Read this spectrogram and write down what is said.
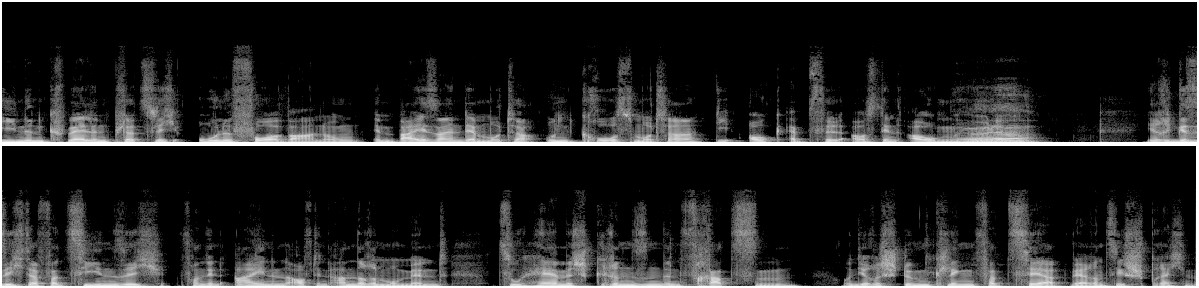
Ihnen quellen plötzlich ohne Vorwarnung im Beisein der Mutter und Großmutter die Augäpfel aus den Augenhöhlen. Ah, Ihre Gesichter verziehen sich von den einen auf den anderen Moment zu hämisch grinsenden Fratzen und ihre Stimmen klingen verzerrt, während sie sprechen.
